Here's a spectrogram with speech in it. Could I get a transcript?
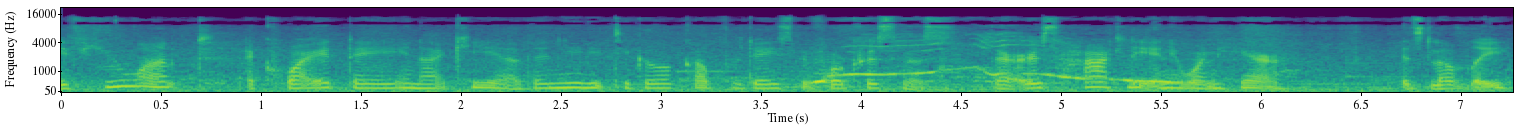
If you want a quiet day in IKEA, then you need to go a couple of days before Christmas. There is hardly anyone here. It's lovely.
